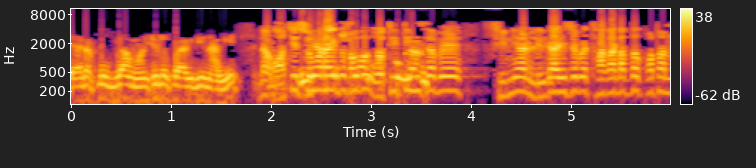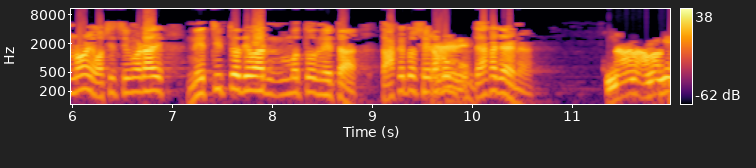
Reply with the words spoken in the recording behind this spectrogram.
একটা প্রোগ্রাম হয়েছিল কয়েকদিন আগে। না অচিত সিংহ রায় তো শুধু অতিথি হিসেবে সিনিয়র লিডার হিসেবে থাকাটা তো কথা নয় অচিত সিংহ রায় নেতৃত্ব দেওয়ার মতো নেতা। তাকে তো সেরকম হ্যাঁ। দেখা যায় না। না না আমাকে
